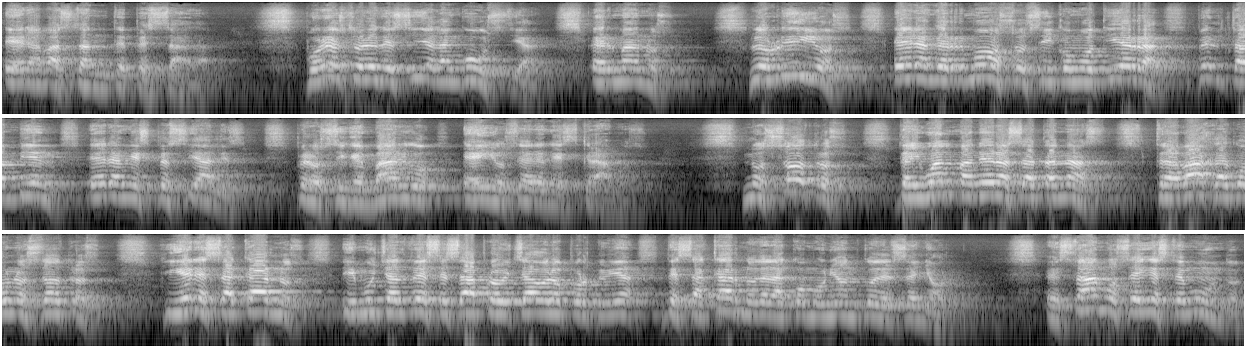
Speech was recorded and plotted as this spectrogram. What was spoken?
era bastante pesada. Por eso le decía la angustia, hermanos, los ríos eran hermosos y como tierra, pero también eran especiales. Pero sin embargo, ellos eran esclavos. Nosotros, de igual manera, Satanás trabaja con nosotros, quiere sacarnos y muchas veces ha aprovechado la oportunidad de sacarnos de la comunión con el Señor. Estamos en este mundo.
